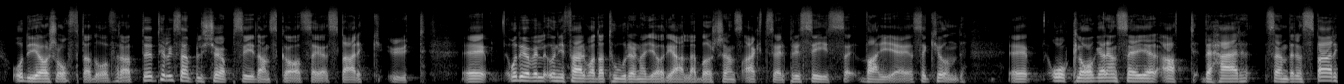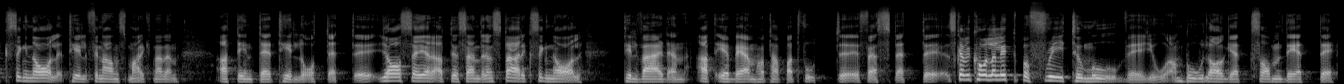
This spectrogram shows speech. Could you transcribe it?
Och det görs ofta då för att eh, till exempel köpsidan ska se stark ut. Eh, och det är väl ungefär vad datorerna gör i alla börsens aktier precis varje sekund. åklagaren säger att det här sänder en stark signal till finansmarknaden att det inte är tillåtet. Eh, jag säger att det sänder en stark signal till världen att EBM har tappat fotfästet. Eh, ska vi kolla lite på Free to Move, eh, Johan? Bolaget som det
